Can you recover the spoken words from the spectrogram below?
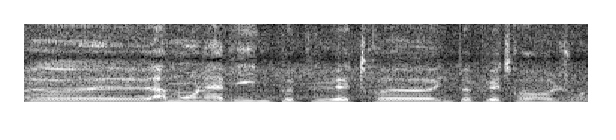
À mon avis, il ne peut plus être rejoint.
